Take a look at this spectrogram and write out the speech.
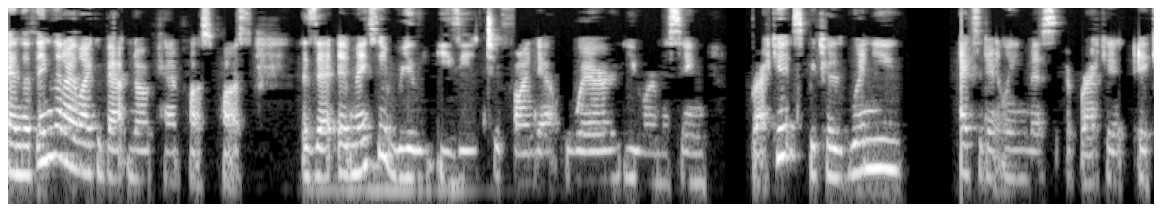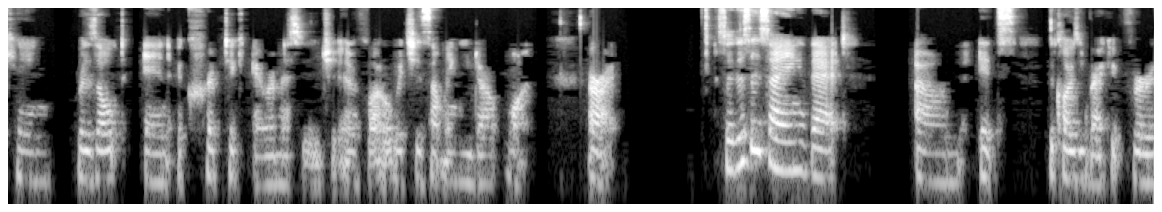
And the thing that I like about Notepad++ is that it makes it really easy to find out where you are missing brackets because when you accidentally miss a bracket, it can result in a cryptic error message in Flow, which is something you don't want. All right. So this is saying that um, it's the closing bracket for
